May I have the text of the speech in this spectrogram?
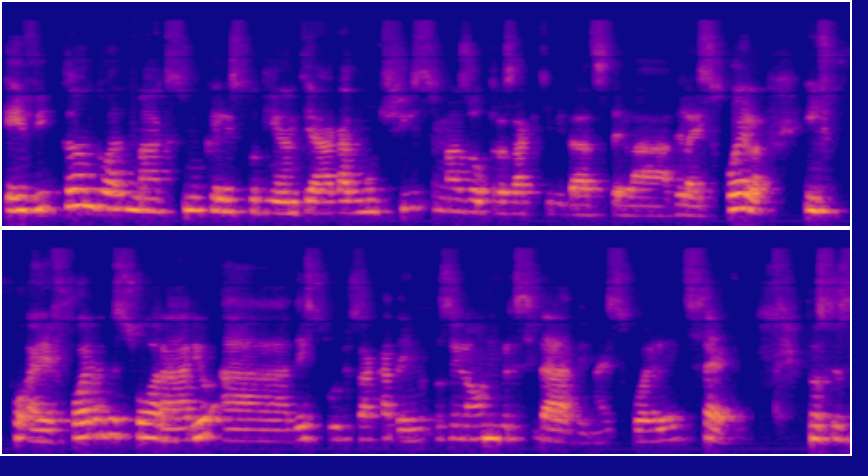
evitando al máximo que el estudiante haga muchísimas otras actividades de la, de la escuela y eh, fuera de su horario uh, de estudios académicos en la universidad, en la escuela, etc. Entonces,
